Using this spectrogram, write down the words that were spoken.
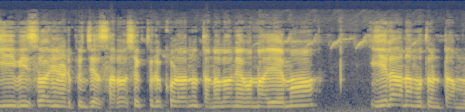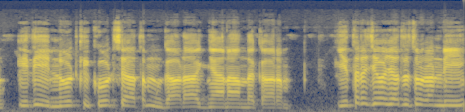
ఈ విశ్వాన్ని నడిపించే సర్వశక్తులు కూడాను తనలోనే ఉన్నాయేమో? ఇలా నమ్ముతుంటాము. ఇది నూటికి కోటి శాతం గాఢ జ్ఞానాంధకారం ఇతర జీవజాతులు చూడండి.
